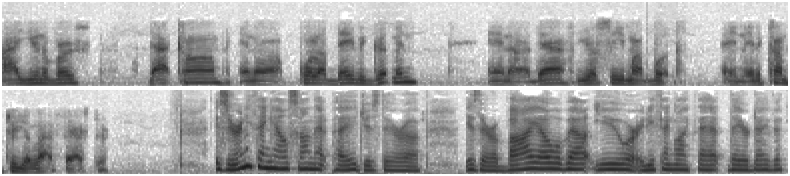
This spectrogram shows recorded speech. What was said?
iUniverse.com and uh, pull up David Goodman, and uh, there you'll see my book, and it'll come to you a lot faster. Is there anything else on that page? Is there a is there a bio about you or anything like that there, David?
